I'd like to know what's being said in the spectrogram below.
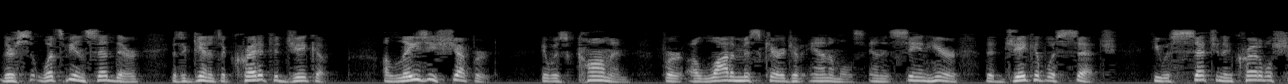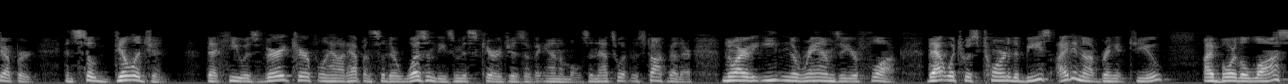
there's, what's being said there is again, it's a credit to Jacob. A lazy shepherd, it was common for a lot of miscarriage of animals. And it's saying here that Jacob was such, he was such an incredible shepherd and so diligent that he was very careful in how it happened so there wasn't these miscarriages of animals. And that's what was talked about there. Nor have you eaten the rams of your flock. That which was torn of the beast, I did not bring it to you. I bore the loss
